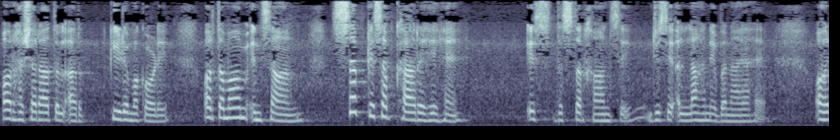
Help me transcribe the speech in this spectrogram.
اور حشرات الارض، کیڑے مکوڑے اور تمام انسان سب کے سب کھا رہے ہیں اس دسترخوان سے جسے اللہ نے بنایا ہے۔ اور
